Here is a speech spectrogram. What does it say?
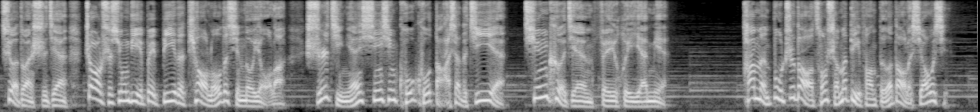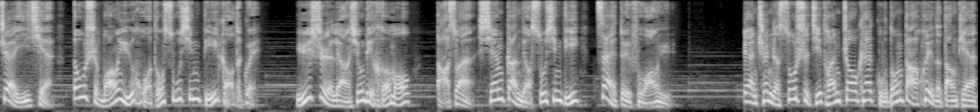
这段时间，赵氏兄弟被逼得跳楼的心都有了。十几年辛辛苦苦打下的基业，顷刻间飞灰烟灭。他们不知道从什么地方得到了消息，这一切都是王宇伙同苏辛迪搞的鬼。于是两兄弟合谋，打算先干掉苏辛迪，再对付王宇。便趁着苏氏集团召开股东大会的当天，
